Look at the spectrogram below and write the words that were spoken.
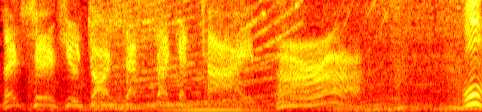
Let's see if you dodge the second time. Hurrah! Whoa!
